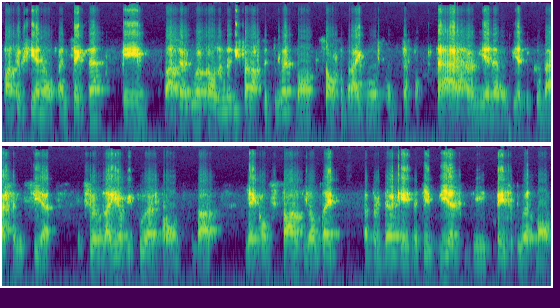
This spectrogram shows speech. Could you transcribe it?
patogene of insekte en watter ook al hulle die vinnigste dood maak sal gebruik word om te te hervermeerder en weer te kommersialiseer. En so bly jy op die voorfront dat jy konstant heeltyd 'n produk het wat jy weet die pes dood maak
